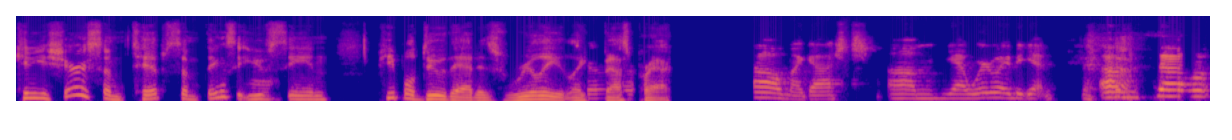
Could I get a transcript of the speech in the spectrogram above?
Can you share some tips, some things that you've seen people do that is really like sure. best practice? Oh my gosh. Um, yeah, where do I begin? Um, so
